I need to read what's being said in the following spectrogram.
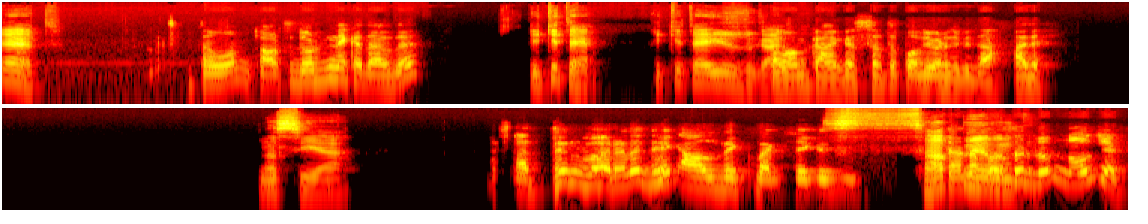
Evet. Tamam artı 4'ün ne kadardı? 2T. 2T 100'dü galiba. Tamam kanka satıp alıyoruz bir daha. Hadi. Nasıl ya? Sattın bu arada direkt aldık. Bak şakası. Satmayalım. basırdın ne olacak?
